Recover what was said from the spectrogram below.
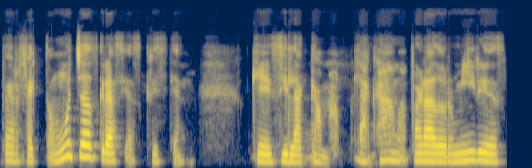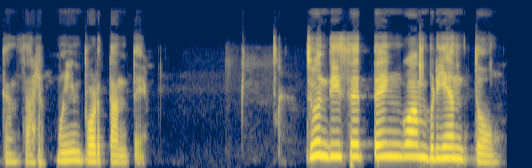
Perfecto, muchas gracias, Cristian. Que sí, la cama, la cama para dormir y descansar, muy importante. Jun dice, tengo hambriento.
